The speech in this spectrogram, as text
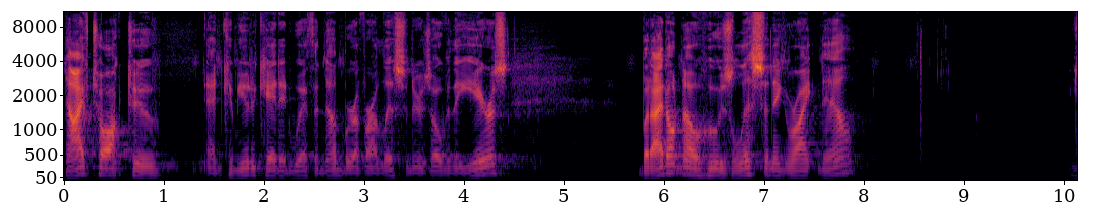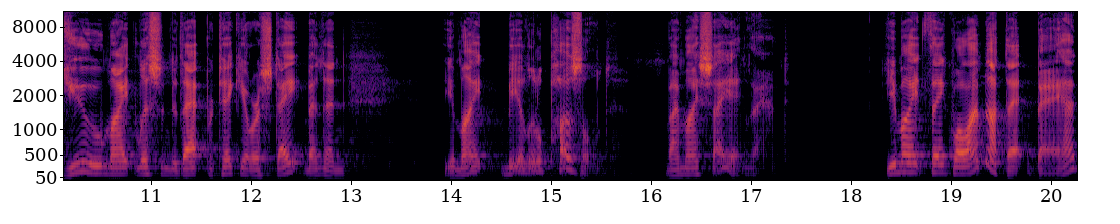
Now, I've talked to and communicated with a number of our listeners over the years, but I don't know who's listening right now. You might listen to that particular statement and you might be a little puzzled by my saying that. You might think, well, I'm not that bad.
